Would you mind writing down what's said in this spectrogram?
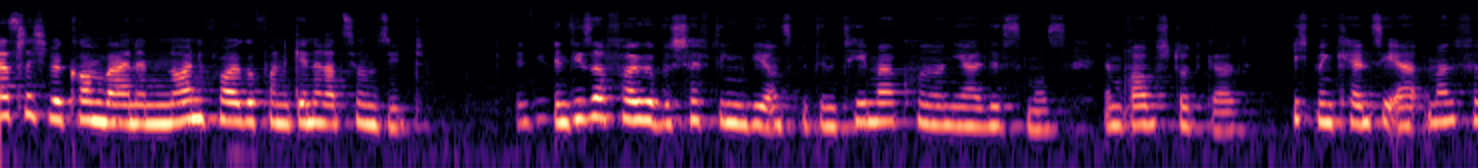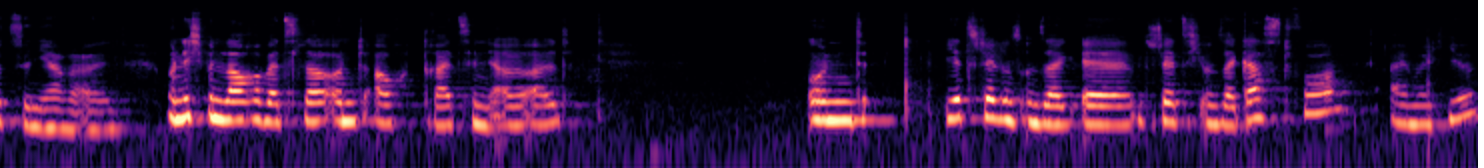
Herzlich willkommen bei einer neuen Folge von Generation Süd. In dieser Folge beschäftigen wir uns mit dem Thema Kolonialismus im Raum Stuttgart. Ich bin Kenzie Erdmann, 14 Jahre alt. Und ich bin Laura Wetzler und auch 13 Jahre alt. Und jetzt stellt, uns unser, äh, stellt sich unser Gast vor, einmal hier.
